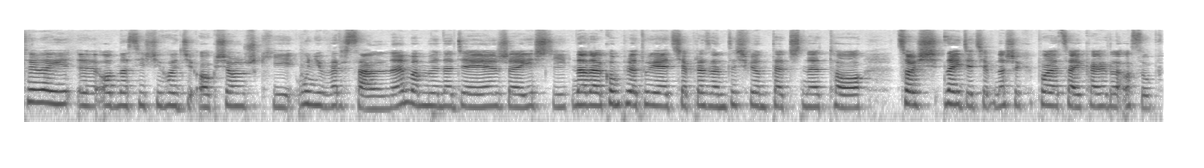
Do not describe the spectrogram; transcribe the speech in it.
Tyle y, od nas, jeśli chodzi o książki uniwersalne. Mamy nadzieję, że jeśli nadal kompletujecie prezenty świąteczne, to coś znajdziecie w naszych polecajkach dla osób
